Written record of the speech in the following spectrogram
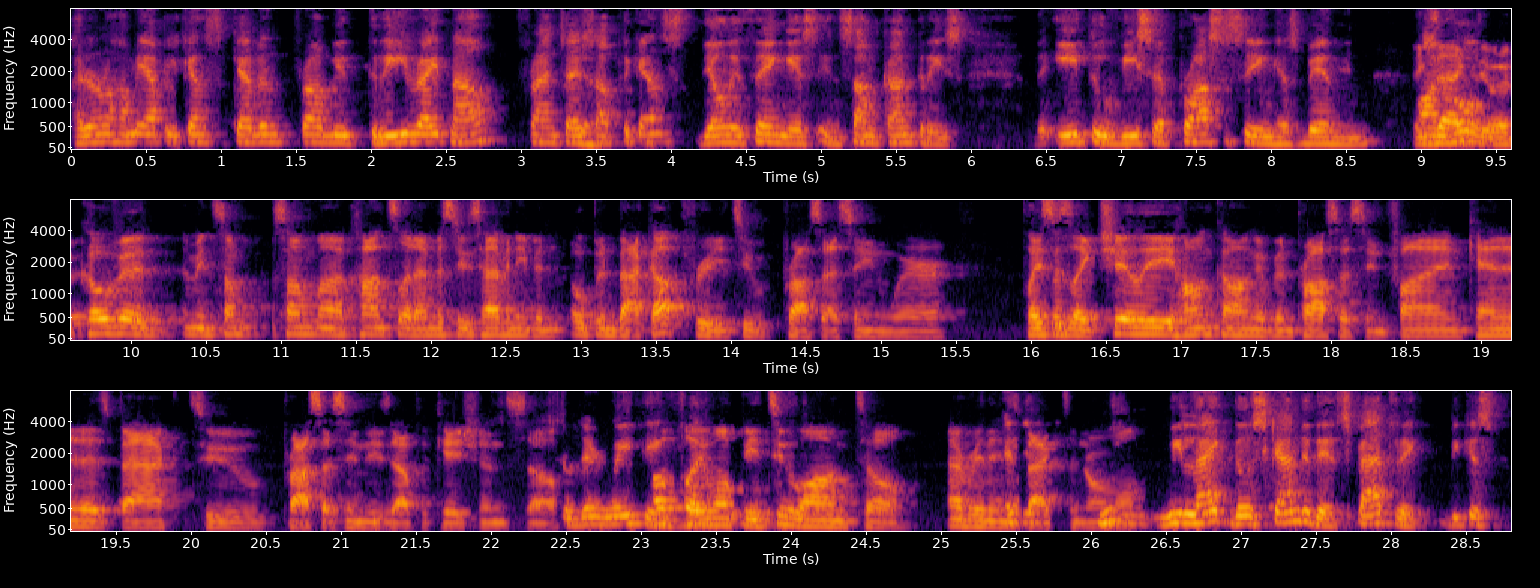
I don't know how many applicants, Kevin. Probably three right now, franchise yeah. applicants. The only thing is, in some countries, the E2 visa processing has been exactly with COVID. I mean, some some uh, consulate embassies haven't even opened back up for E2 processing. Where places like Chile, Hong Kong have been processing fine. Canada is back to processing these applications. So, so they're waiting. Hopefully, it won't be too long till everything's back to normal. We, we like those candidates, Patrick, because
